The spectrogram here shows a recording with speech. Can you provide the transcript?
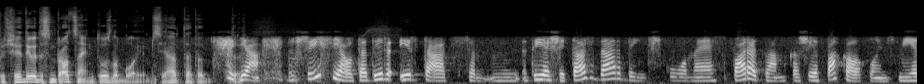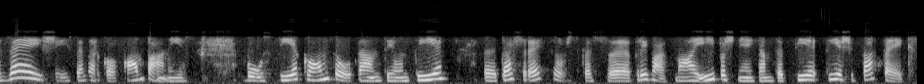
šie 20% uzlabojums. Jā, tad, tad, tad. jā nu šis jau ir, ir tāds m, tieši tas darbiņš, ko mēs paredzam, ka šie pakalpojumu sniedzēji, šīs energokompānijas būs tie konsultanti un tie. Eh, tas resurs, kas uh, privātu māju īpašniekam tie, tieši pateiks,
